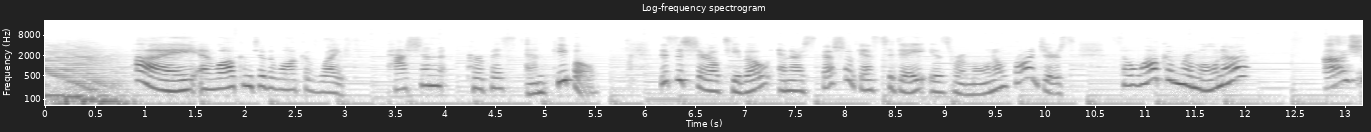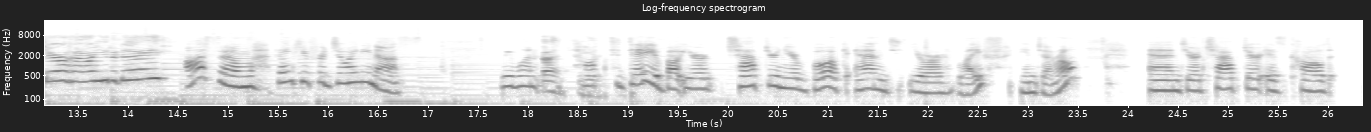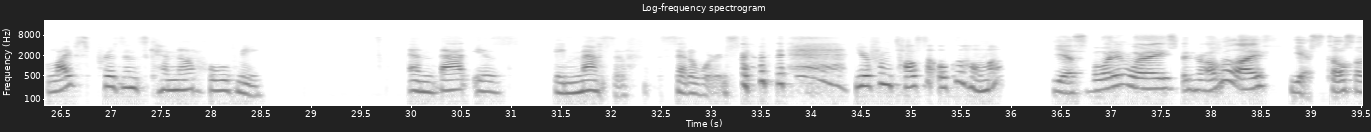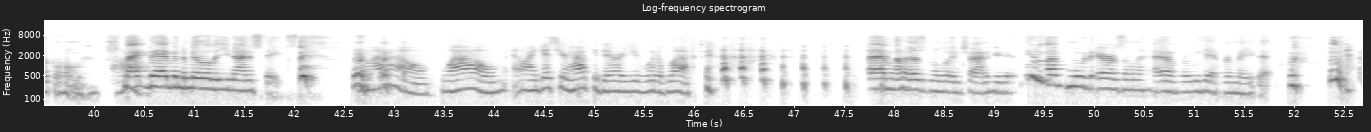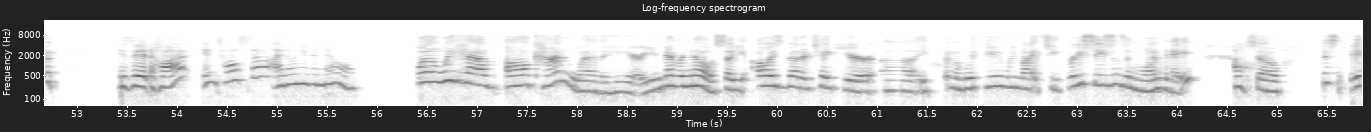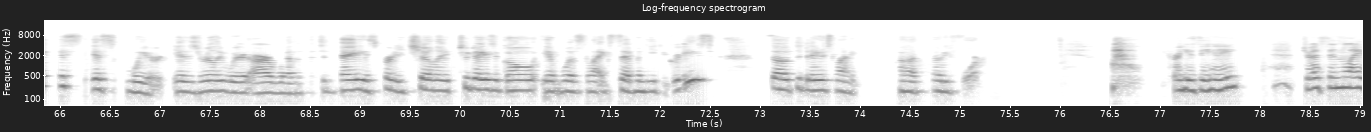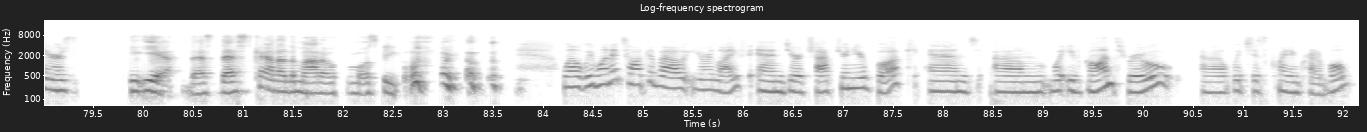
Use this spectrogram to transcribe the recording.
Hi, and welcome to the Walk of Life Passion, Purpose, and People. This is Cheryl Thibault, and our special guest today is Ramona Rogers. So, welcome, Ramona. Hi, Cheryl. How are you today? Awesome. Thank you for joining us. We want to talk today about your chapter in your book and your life in general. And your chapter is called Life's Prisons Cannot Hold Me. And that is a massive set of words. You're from Tulsa, Oklahoma. Yes, born and raised, been here all my life. Yes, Tulsa, Oklahoma. Wow. Smack dab in the middle of the United States. wow, wow. I guess you're happy there, or you would have left. and my husband wasn't trying to hear that. He loved to move to Arizona, however, we haven't made that. Is it hot in Tulsa? I don't even know. Well, we have all kind of weather here. You never know. So you always better take your uh, equipment with you. We might see three seasons in one day. Oh. So it's, it's, it's weird. It is really weird, our weather. But today is pretty chilly. Two days ago, it was like 70 degrees. So today is like uh, 34. Crazy, hey? Dress in layers. Yeah, that's that's kind of the motto for most people. Well, we want to talk about your life and your chapter in your book and um, what you've gone through, uh, which is quite incredible.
